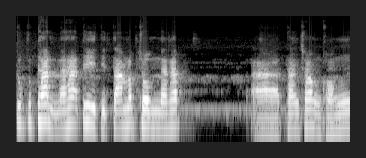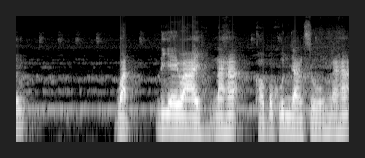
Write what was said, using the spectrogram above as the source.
ทุกทุกๆท่านนะฮะที่ติดตามรับชมนะครับอ่าทางช่องของวัด DIY นะฮะขอบพระคุณอย่างสูงนะฮะ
